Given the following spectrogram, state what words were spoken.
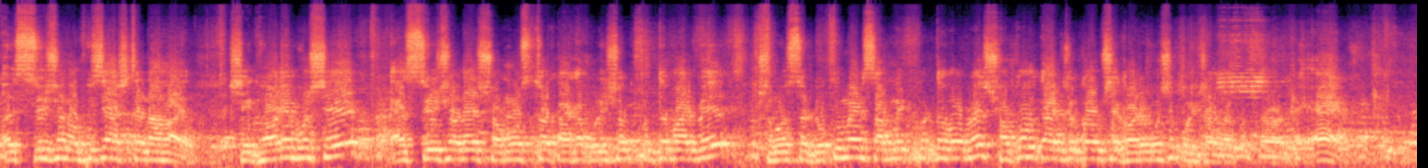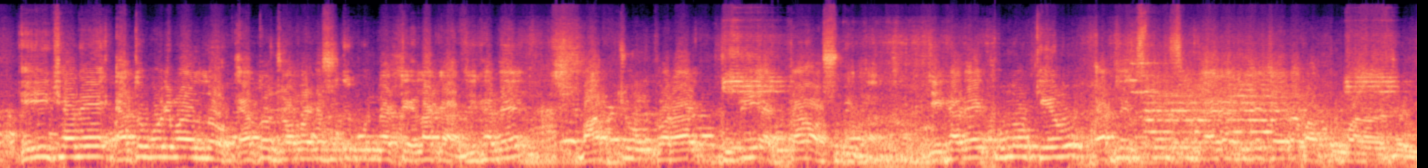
অ্যাসোসিয়েশন অফিসে আসতে না হয়। সে ঘরে বসে অ্যাসোসিয়েশনের সমস্ত টাকা পরিশোধ করতে পারবে, সমস্ত ডকুমেন্ট সাবমিট করতে পারবে, সকল কার্যক্রম সে ঘরে বসে পরিচালনা করতে পারবে। এক, এইখানে এত পরিমাণ লোক, এত জনবসতিপূর্ণ একটা এলাকা যেখানে বাথরুম করার খুবই একটা অসুবিধা। যেখানে কোনো কেউ এত এক্সপেন্সিভ জায়গা দিতে চায় না বাথরুম বানানোর জন্য।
